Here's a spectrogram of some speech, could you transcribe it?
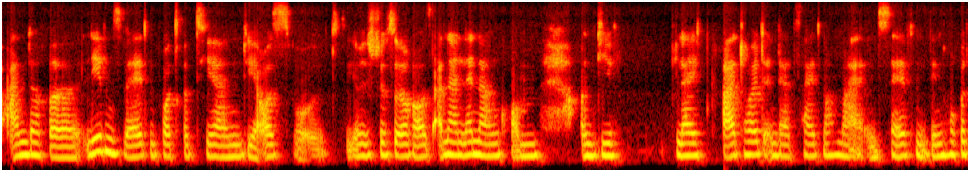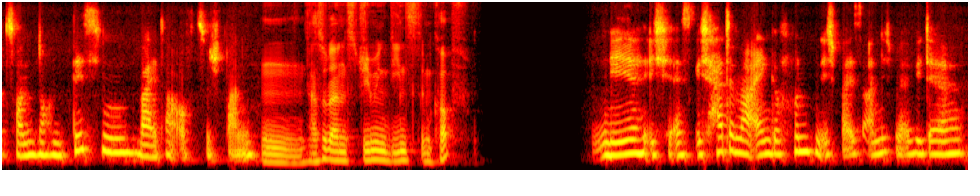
andere Lebenswelten porträtieren, die aus die Regisseure aus anderen Ländern kommen und die vielleicht gerade heute in der Zeit nochmal uns helfen, den Horizont noch ein bisschen weiter aufzuspannen. Hm. Hast du da einen Streaming-Dienst im Kopf? Nee, ich, ich hatte mal einen gefunden, ich weiß auch nicht mehr, wie der,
